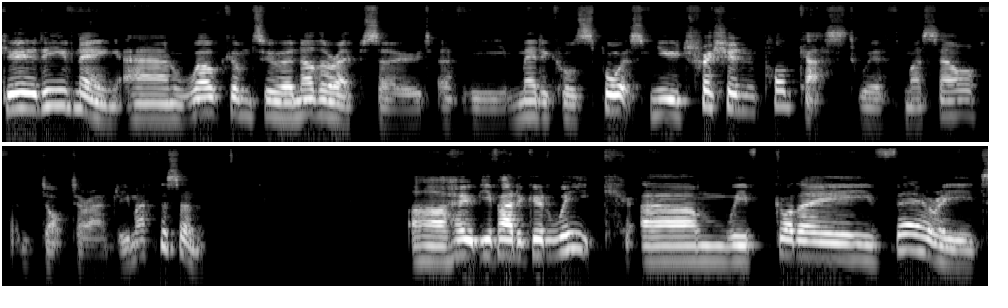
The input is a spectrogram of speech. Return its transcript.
Good evening, and welcome to another episode of the Medical Sports Nutrition Podcast with myself, Dr. Andrew Matheson. I uh, hope you've had a good week. Um, we've got a varied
